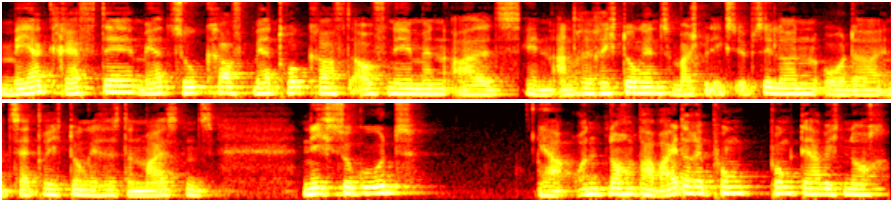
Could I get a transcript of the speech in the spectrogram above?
mehr Kräfte, mehr Zugkraft, mehr Druckkraft aufnehmen als in andere Richtungen, zum Beispiel XY oder in Z-Richtung ist es dann meistens nicht so gut. Ja, und noch ein paar weitere Punkt, Punkte habe ich noch.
